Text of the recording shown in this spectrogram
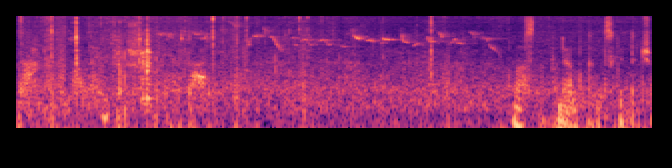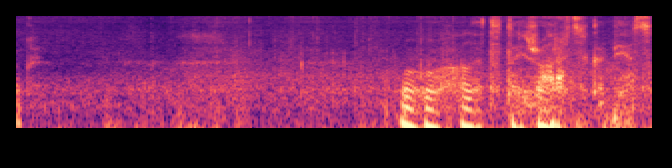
Так, маленько, що є далі. Класна полянка на скидочок. Ого, але тут і жариться капець.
